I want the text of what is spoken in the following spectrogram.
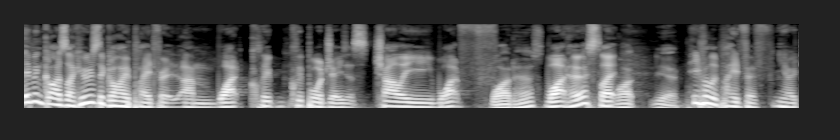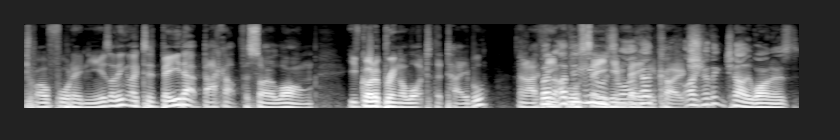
Even guys like who's the guy who played for um, White Clip, Clipboard Jesus, Charlie White Whitehurst. Whitehurst. Like White, yeah, he probably played for you know 12, 14 years. I think like to be that backup for so long, you've got to bring a lot to the table. And I but think I we'll think see was him like, being I, a coach. Like I think Charlie Whitehurst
